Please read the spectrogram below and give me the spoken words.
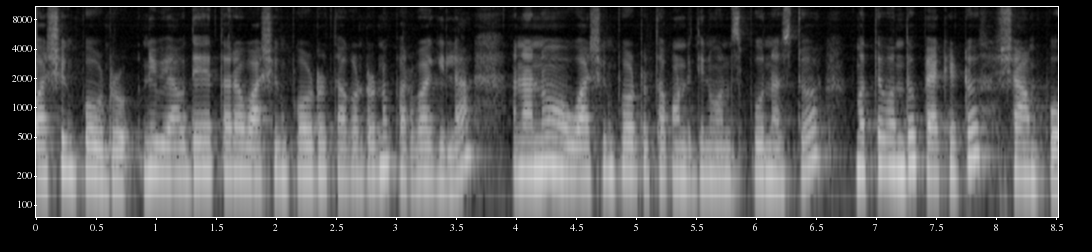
ವಾಷಿಂಗ್ ಪೌಡ್ರು ನೀವು ಯಾವುದೇ ಥರ ವಾಷಿಂಗ್ ಪೌಡ್ರ್ ತೊಗೊಂಡ್ರೂ ಪರವಾಗಿಲ್ಲ. ನಾನು ವಾಷಿಂಗ್ ಪೌಡ್ರ್ ತೊಗೊಂಡಿದ್ದೀನಿ ಒಂದು ಸ್ಪೂನಷ್ಟು ಮತ್ತು ಒಂದು ಪ್ಯಾಕೆಟು ಶಾಂಪು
